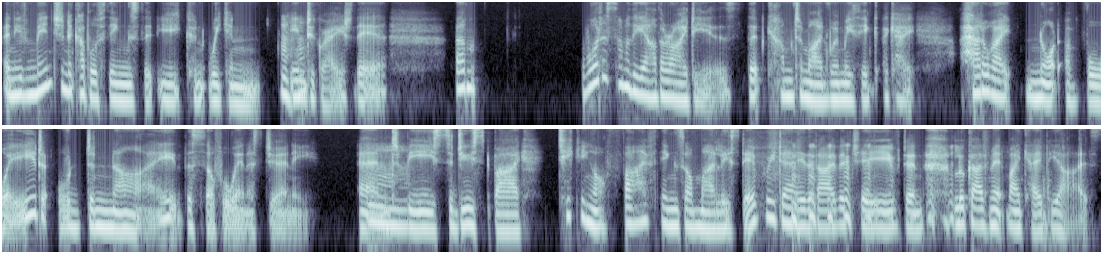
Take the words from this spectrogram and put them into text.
And you've mentioned a couple of things that you can we can mm-hmm. integrate there. Um, what are some of the other ideas that come to mind when we think, okay, how do I not avoid or deny the self awareness journey? And mm. be seduced by ticking off five things on my list every day that I've achieved and look, I've met my KPIs.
